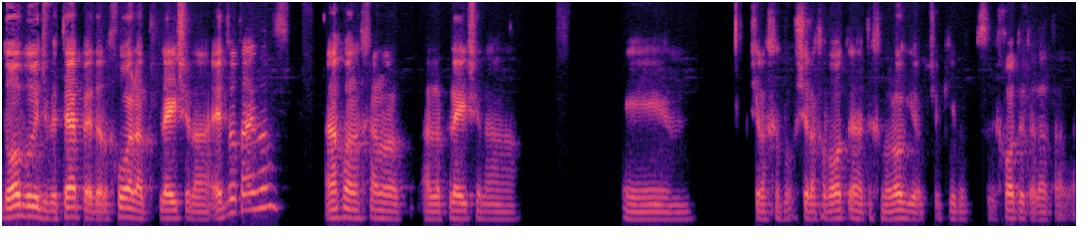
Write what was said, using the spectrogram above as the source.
Drawbridge ו Tapad הלכו על ה play של ה advertisers, אנחנו הלכנו על ה play של, ה, של, החבר, של החברות הטכנולוגיות, שכאילו צריכות את הדאטה הזה.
